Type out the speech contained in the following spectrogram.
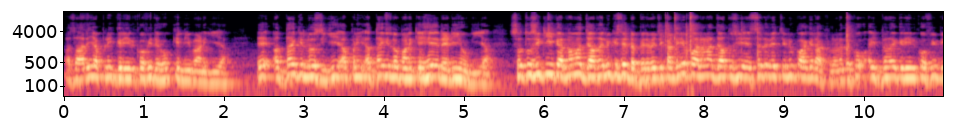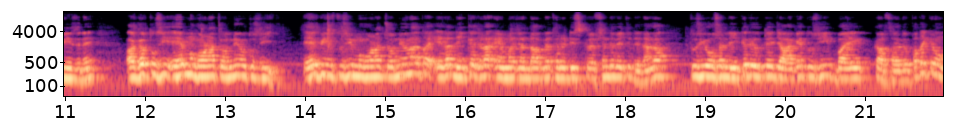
ਆ ਸਾਰੀ ਆਪਣੀ ਗ੍ਰੀਨ ਕਾਫੀ ਦੇਖੋ ਕਿੰਨੀ ਬਣ ਗਈ ਆ। ਇਹ ਅੱਧਾ ਕਿਲੋ ਸੀਗੀ, ਆਪਣੀ ਅੱਧਾ ਕਿਲੋ ਬਣ ਕੇ ਇਹ ਰੈਡੀ ਹੋ ਗਈ ਆ। ਸੋ ਤੁਸੀਂ ਕੀ ਕਰਨਾ ਵਾ ਜਾਂ ਇਹਨੂੰ ਕਿਸੇ ਡੱਬੇ ਦੇ ਵਿੱਚ ਕੱਢ ਕੇ ਪਾ ਲੈਣਾ, ਜਾਂ ਤੁਸੀਂ ਇਸੇ ਦੇ ਵਿੱਚ ਇਹਨੂੰ ਪਾ ਕੇ ਰੱਖ ਲੈਣਾ। ਦੇਖੋ ਇਦਾਂ ਦੇ ਗ੍ਰੀਨ ਕਾਫੀ ਬੀਨਸ ਨੇ। ਅਗਰ ਤੁਸੀਂ ਇਹ ਮੰਗਵਾਉਣਾ ਚਾਹੁੰਦੇ ਹੋ ਤੁਸੀਂ, ਇਹ ਬੀਨਸ ਤੁਸੀਂ ਮੰਗਵਾਉਣਾ ਚਾਹੁੰਦੇ ਹੋ ਨਾ, ਤਾਂ ਇਹਦਾ ਲਿੰਕ ਹੈ ਜਿਹੜਾ Amazon ਦਾ, ਮੈਂ ਤੁਹਾਨੂੰ ਡਿਸਕ੍ਰਿਪਸ਼ਨ ਦੇ ਵਿੱਚ ਦੇ ਦਾਂਗਾ। ਤੁਸੀਂ ਉਸ ਲਿੰਕ ਦੇ ਉੱਤੇ ਜਾ ਕੇ ਤੁਸੀਂ ਬਾਏ ਕਰ ਸਕਦੇ ਹੋ। ਪਤਾ ਕਿਉਂ?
